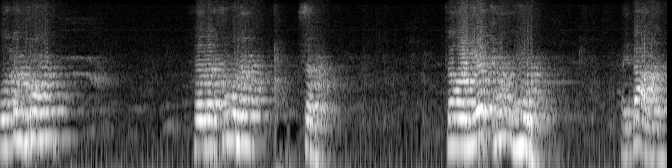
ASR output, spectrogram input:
وعمره ثلاثون سنة. فوليته أمه أي بعد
